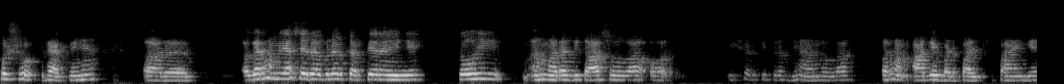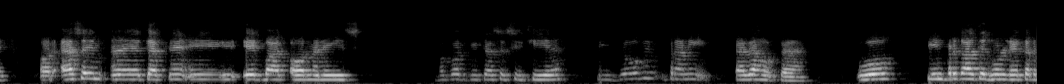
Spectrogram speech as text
खुश रहते हैं। और अगर हम ऐसे रेगुलर करते रहेंगे तो ही हमारा विकास होगा और ईश्वर की तरफ़ ध्यान होगा और हम आगे बढ़ पा पाएँगे। और ऐसे कहते हैं एक बात और मैंने इस भगवत गीता से सीखी है कि जो भी प्राणी पैदा होता है, वो तीन प्रकार के गुण लेकर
